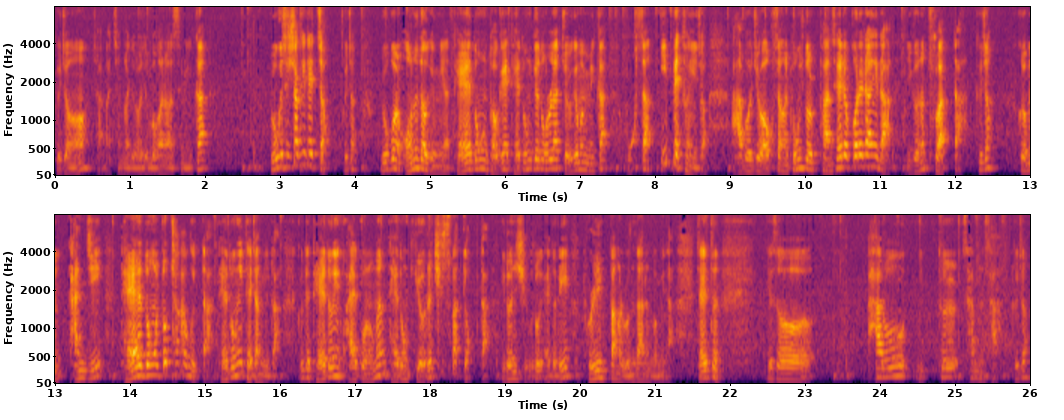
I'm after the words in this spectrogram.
그죠? 자, 마찬가지로 어제 뭐가 나왔습니까? 여기서 시작이 됐죠. 그죠? 요건 어느 덕입니까? 대동 덕에 대동기어도 올랐죠. 이게 뭡니까? 옥상 이 패턴이죠. 아버지와 옥상을 동시 돌파한 세력 거래량이다. 이거는 들어왔다. 그죠? 그러면 단지 대동을 쫓아가고 있다. 대동이 대장주다. 근데 대동이 괄고 놓으면 대동 기호를 칠 수밖에 없다. 이런 식으로 애들이 돌림방을 논다는 겁니다. 자, 하여튼 그래서 하루, 이틀, 3, 4. 그죠?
